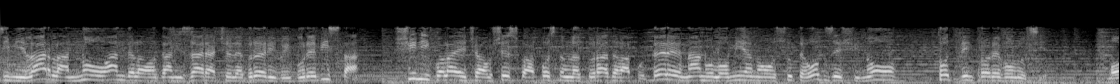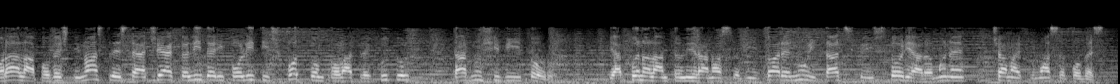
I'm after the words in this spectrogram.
Similar la 9 ani de la organizarea celebrării lui Burevista, și Nicolae Ceaușescu a fost înlăturat de la putere în anul 1989, tot printr-o revoluție. Morala poveștii noastre este aceea că liderii politici pot controla trecutul, dar nu și viitorul. Iar până la întâlnirea noastră viitoare, nu uitați că istoria rămâne cea mai frumoasă poveste.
